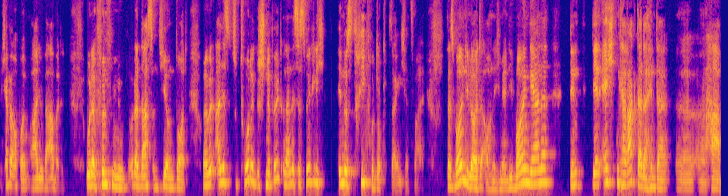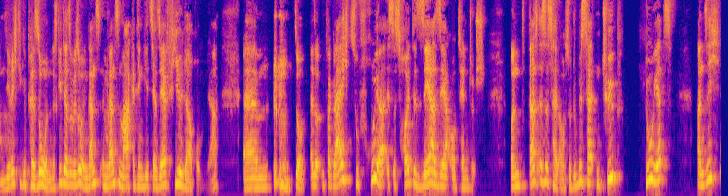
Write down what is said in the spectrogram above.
Ich habe ja auch beim Radio gearbeitet. Oder fünf Minuten oder das und hier und dort. Und dann wird alles zu Tode geschnippelt und dann ist es wirklich Industrieprodukt, sage ich jetzt mal. Das wollen die Leute auch nicht mehr. Die wollen gerne den, den echten Charakter dahinter äh, haben, die richtige Person. Das geht ja sowieso, im, ganz, im ganzen Marketing geht es ja sehr viel darum. Ja? Ähm, so, also im Vergleich zu früher ist es heute sehr, sehr authentisch. Und das ist es halt auch so. Du bist halt ein Typ, du jetzt an sich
